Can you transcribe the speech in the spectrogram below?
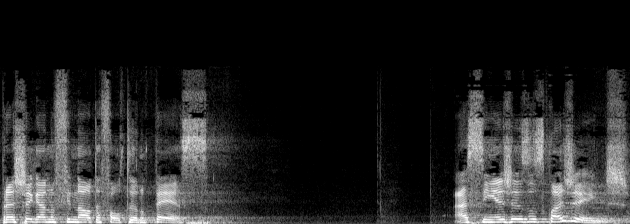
para chegar no final tá faltando peça. Assim é Jesus com a gente.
